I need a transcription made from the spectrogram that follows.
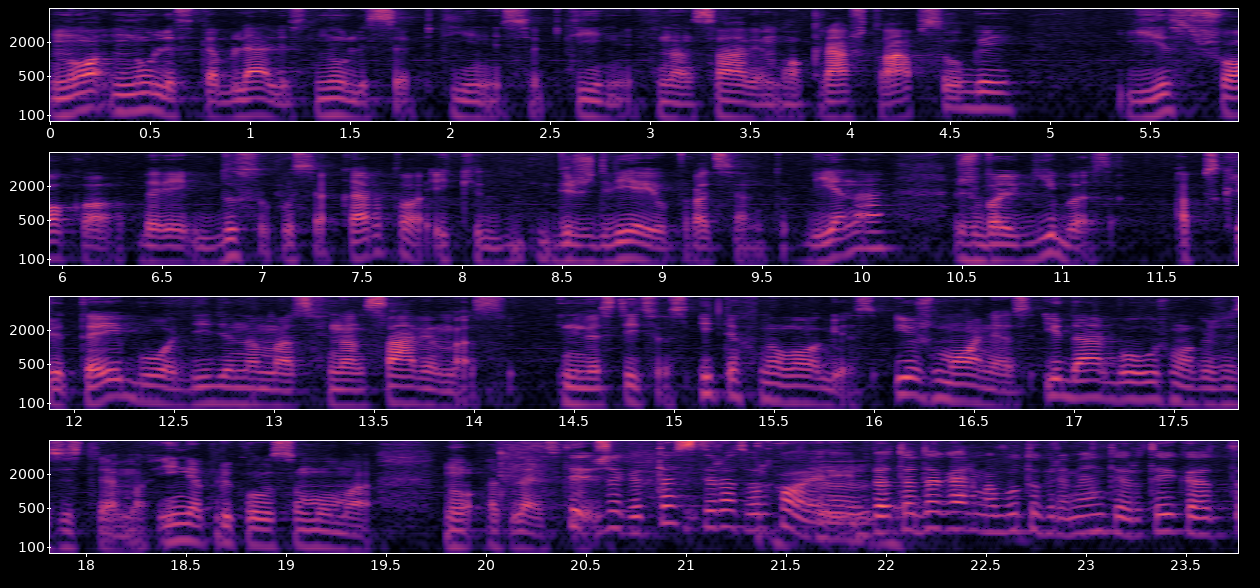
Nuo 0,077 finansavimo krašto apsaugai jis šoko beveik 2,5 karto iki virš 2 procentų. Viena, žvalgybos apskritai buvo didinamas finansavimas investicijos į technologijas, į žmonės, į darbo užmokesčio sistemą, į nepriklausomumą, nu, atleisti. Tai, žiūrėkit, tas yra tvarkoje, bet tada galima būtų priminti ir tai, kad,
